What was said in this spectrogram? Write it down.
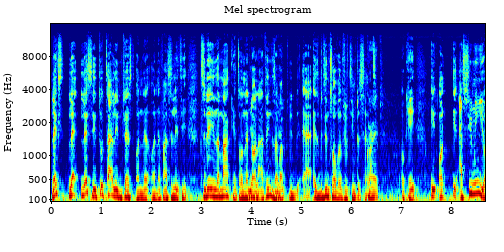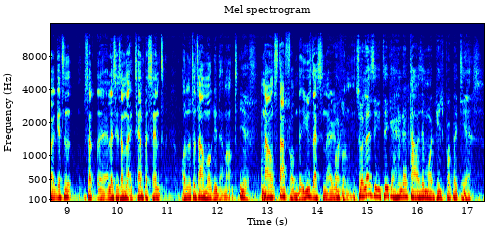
Let's let, let's say total interest on the on the facility today in the market on the Yeah. dollar. I think it's about uh, it's between twelve and fifteen percent. Correct. Okay, It- on, it- assuming you are getting uh, let's say something like ten percent on the total mortgage amount. Yes. Now start from there. Use that scenario for me. So let's say you take a hundred thousand mortgage property. Yes.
